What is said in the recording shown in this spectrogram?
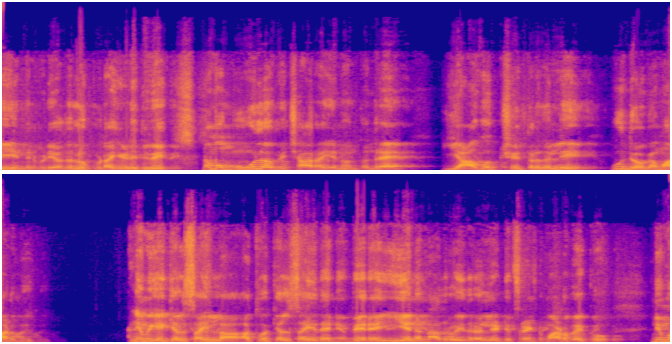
ಈ ಹಿಂದಿನ ವಿಡಿಯೋದಲ್ಲೂ ಕೂಡ ಹೇಳಿದೀವಿ. ನಮ್ಮ ಮೂಲ ವಿಚಾರ ಏನು ಅಂತಂದ್ರೆ, ಯಾವ ಕ್ಷೇತ್ರದಲ್ಲಿ ಉದ್ಯೋಗ ಮಾಡಬೇಕು? ನಿಮಗೆ ಕೆಲಸ ಇಲ್ಲ ಅಥವಾ ಕೆಲಸ ಇದೆ, ನೀವು ಬೇರೆ ಏನನ್ನಾದರೂ ಇದರಲ್ಲಿ ಡಿಫ್ರೆಂಟ್ ಮಾಡಬೇಕು. ನಿಮ್ಮ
